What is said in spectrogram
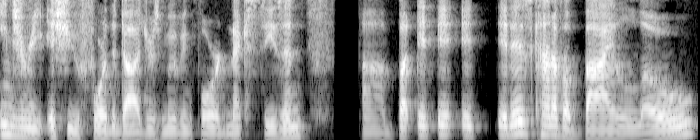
injury issue for the Dodgers moving forward next season. Um, but it, it it it is kind of a buy low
